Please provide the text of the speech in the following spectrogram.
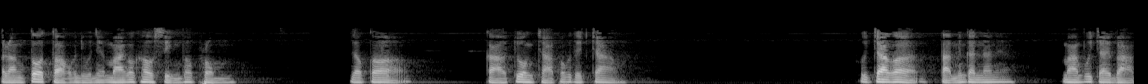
กำลังโต้ตอบกันอยู่เนี่ยมาก็เข้าสิงพระพรหมแล้วก็กล่าวจ้วงจ่าพระพุทธเจ้าพระเจ้าก็ตัดเหมือนกันนะเนี่ยมาผู้ใจบาป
